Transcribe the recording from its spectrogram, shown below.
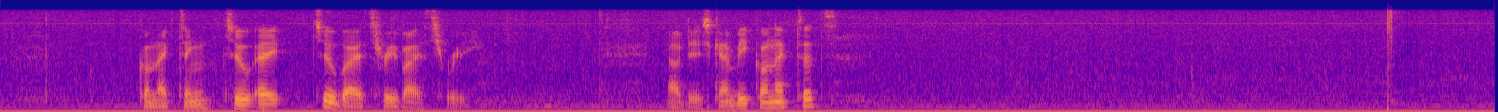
connecting to a 2 by 3 by 3 now these can be connected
